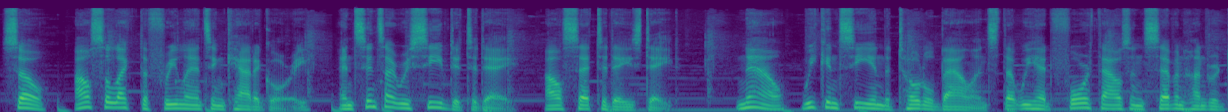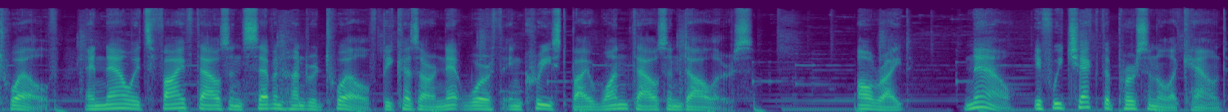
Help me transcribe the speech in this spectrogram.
So, I'll select the freelancing category, and since I received it today, I'll set today's date. Now, we can see in the total balance that we had 4,712, and now it's 5,712 because our net worth increased by $1,000. Alright. Now, if we check the personal account,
